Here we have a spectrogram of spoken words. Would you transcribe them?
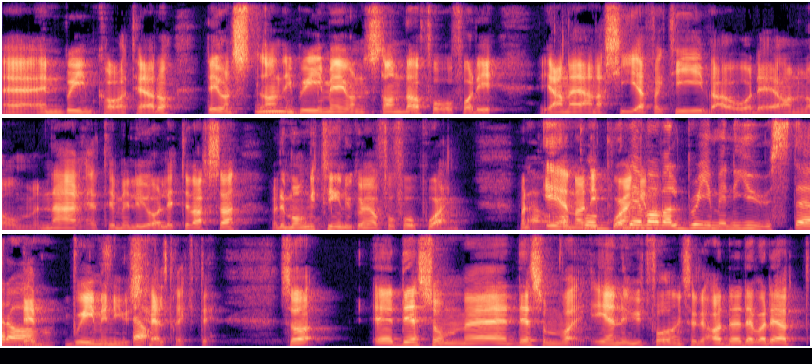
eh, en Bream-karakter. da. Det er jo en stand, Bream er jo en standard for å få de gjerne energieffektive, og det handler om nærhet til miljø og litt diverse. Og det er mange ting du kan gjøre for å få poeng. Men Ja, en av de poengene Det var vel Bream in use, det, da. det er Bream in use, Ja. helt riktig. Så eh, det som, eh, det som var ene utfordringen som de hadde, det var det at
